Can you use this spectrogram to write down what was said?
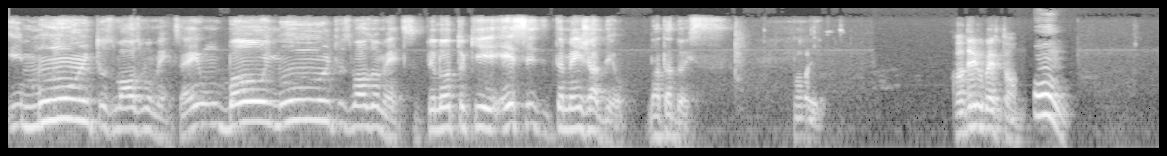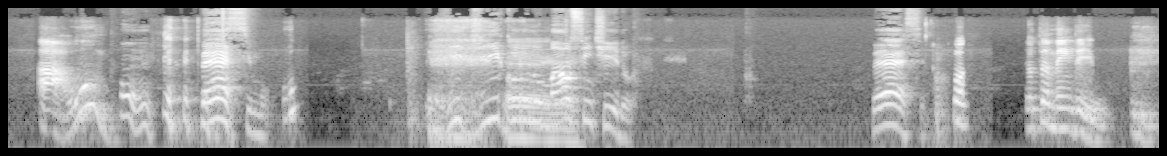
e muitos maus momentos. Aí um bom e muitos maus momentos. Piloto que esse também já deu. Nota 2. Rodrigo Berton. Um. Ah, um? Um. Péssimo. Ridículo no mau sentido. Péssimo. Bom, eu também dei um.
